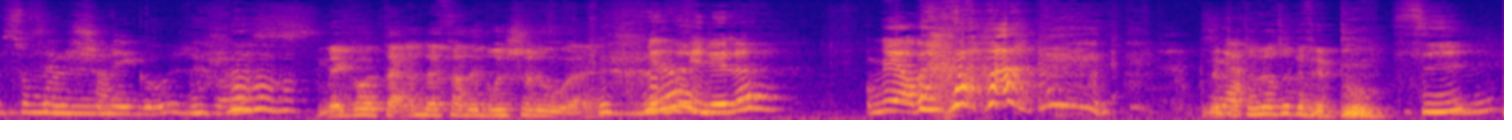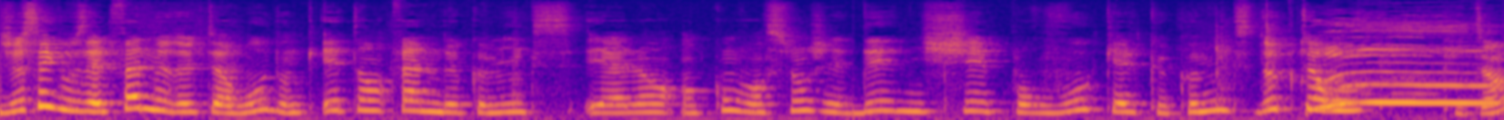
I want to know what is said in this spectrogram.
Sur mon chat. Lego, je pense. Oh, t'arrêtes de faire des bruits chelous, hein. mais non, il est là. Oh merde. Vous avez entendu un truc qui a fait boum Si. Je sais que vous êtes fan de Doctor Who, donc étant fan de comics et allant en convention, j'ai déniché pour vous quelques comics Doctor Who. Putain.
